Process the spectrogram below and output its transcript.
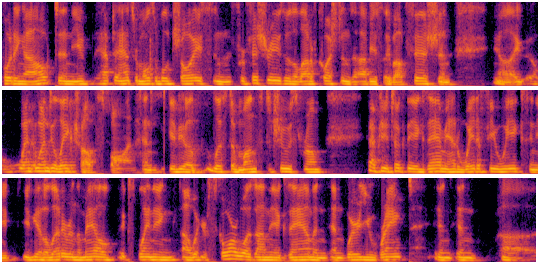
putting out, and you'd have to answer multiple choice. And for fisheries, there's a lot of questions, obviously about fish and you know like when when do lake trout spawn, and give you a list of months to choose from after you took the exam, you had to wait a few weeks and you'd, you'd get a letter in the mail explaining uh, what your score was on the exam and, and where you ranked in, in uh,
